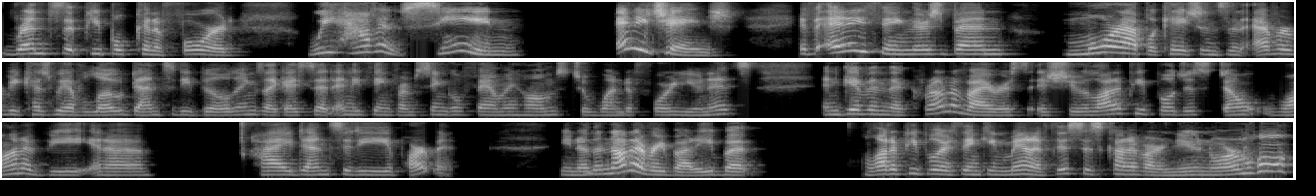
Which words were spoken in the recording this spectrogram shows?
rents that people can afford we haven't seen any change. If anything, there's been more applications than ever because we have low density buildings. Like I said, anything from single family homes to one to four units. And given the coronavirus issue, a lot of people just don't want to be in a high density apartment. You know, they're mm. not everybody, but a lot of people are thinking, man, if this is kind of our new normal,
